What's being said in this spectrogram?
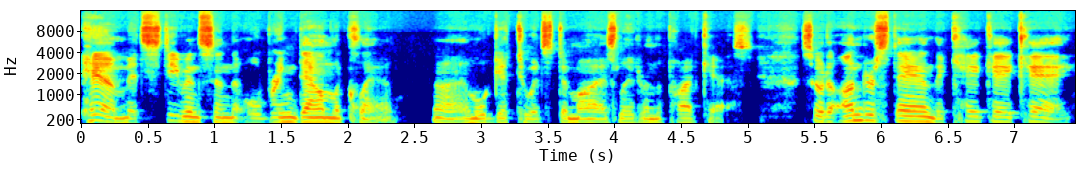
him, it's Stephenson, that will bring down the Klan. Uh, and we'll get to its demise later in the podcast. So, to understand the KKK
